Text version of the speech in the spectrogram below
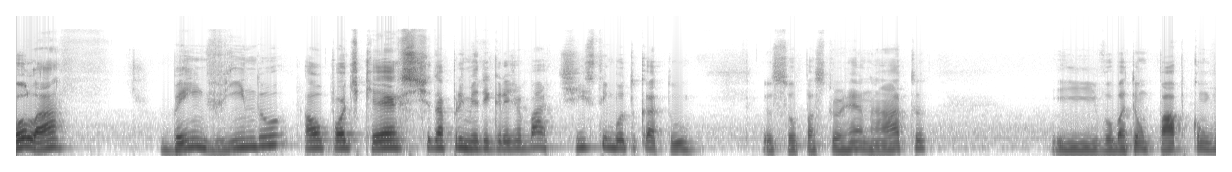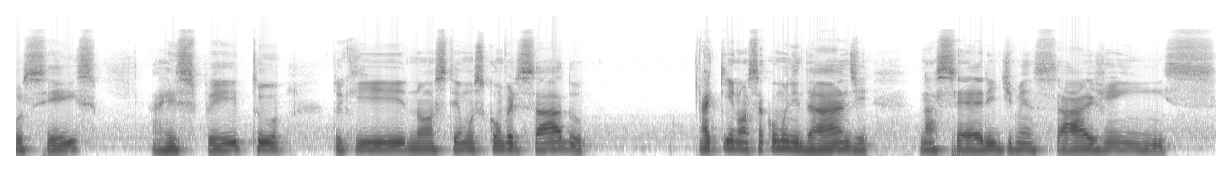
Olá, bem-vindo ao podcast da Primeira Igreja Batista em Botucatu. Eu sou o pastor Renato e vou bater um papo com vocês a respeito do que nós temos conversado aqui em nossa comunidade na série de mensagens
